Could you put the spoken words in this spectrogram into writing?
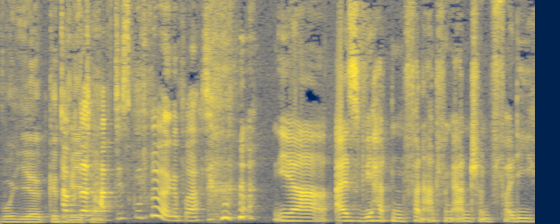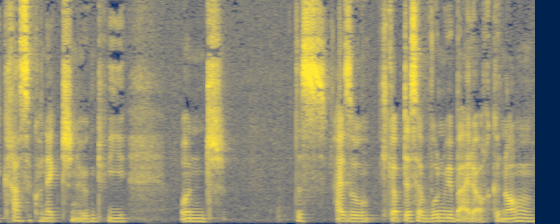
wo ihr gedreht Aber dann habt. habt ihr es gut rübergebracht. Ja, also wir hatten von Anfang an schon voll die krasse Connection irgendwie. Und das, also ich glaube, deshalb wurden wir beide auch genommen,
